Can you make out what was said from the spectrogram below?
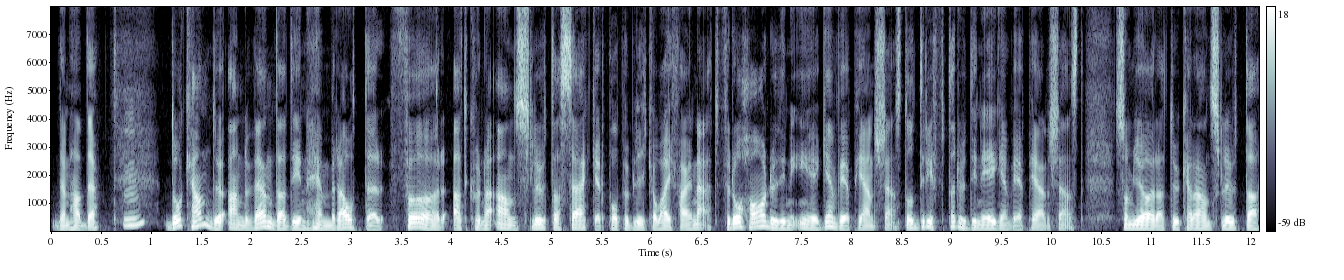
den hade. Mm. Då kan du använda din hemrouter för att kunna ansluta säkert på publika wifi-nät. För då har du din egen VPN-tjänst. Då driftar du din egen VPN-tjänst som gör att du kan ansluta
